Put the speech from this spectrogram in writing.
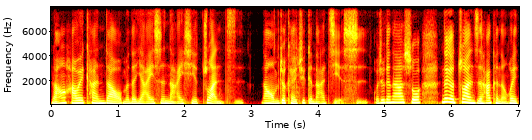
然后他会看到我们的牙医是拿一些转子，那我们就可以去跟他解释。我就跟他说，那个转子他可能会。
